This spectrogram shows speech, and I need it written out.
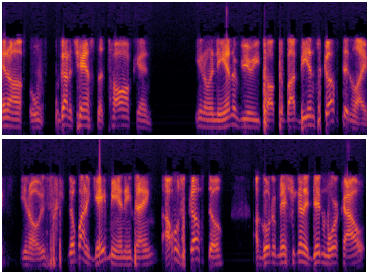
and uh, we got a chance to talk and you know, in the interview, he talked about being scuffed in life. You know, it's like nobody gave me anything. I was scuffed though. I go to Michigan, it didn't work out.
